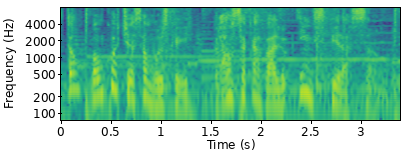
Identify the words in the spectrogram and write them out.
então vamos curtir essa música aí. Glaucia Carvalho, Inspiração.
